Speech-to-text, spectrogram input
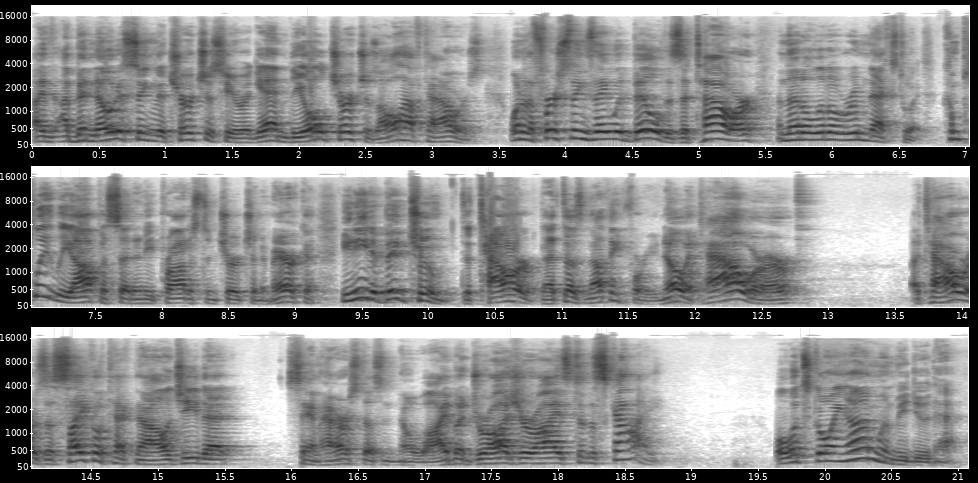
I've, I've been noticing the churches here again. The old churches all have towers. One of the first things they would build is a tower and then a little room next to it. Completely opposite any Protestant church in America. You need a big tomb. The tower that does nothing for you. No, a tower. A tower is a psychotechnology that Sam Harris doesn't know why, but draws your eyes to the sky. Well, what's going on when we do that?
